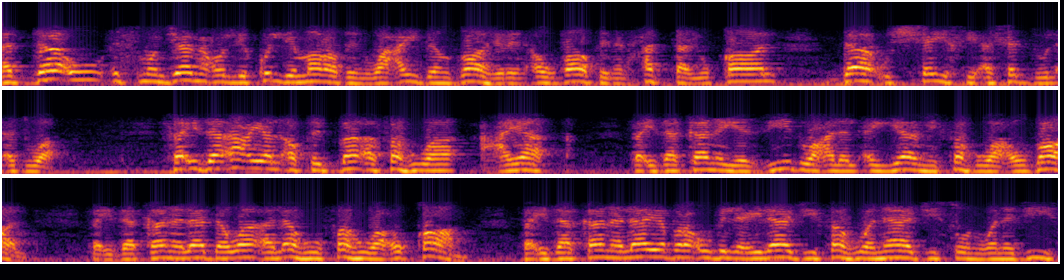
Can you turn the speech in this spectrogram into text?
الداء اسم جامع لكل مرض وعيب ظاهر أو باطن حتى يقال داء الشيخ أشد الأدواء. فإذا أعيا الأطباء فهو عياء. فإذا كان يزيد على الأيام فهو عضال. فإذا كان لا دواء له فهو عقام. فإذا كان لا يبرأ بالعلاج فهو ناجس ونجيس.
